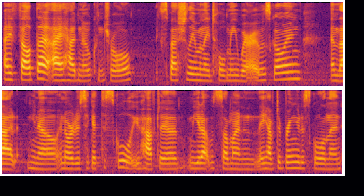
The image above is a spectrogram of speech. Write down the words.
I felt that I had no control, especially when they told me where I was going and that, you know, in order to get to school, you have to meet up with someone and they have to bring you to school and then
